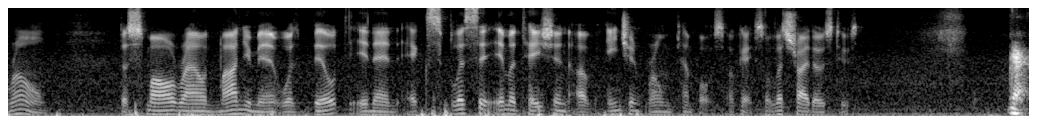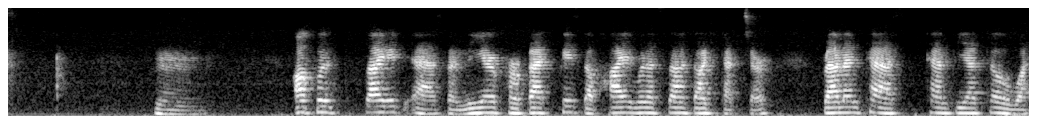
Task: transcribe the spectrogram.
Rome. The small round monument was built in an explicit imitation of ancient Rome temples. Okay, so let's try those two. Yes. Hmm. Often cited as a near perfect piece of high Renaissance architecture, Bramante's Tempietto was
